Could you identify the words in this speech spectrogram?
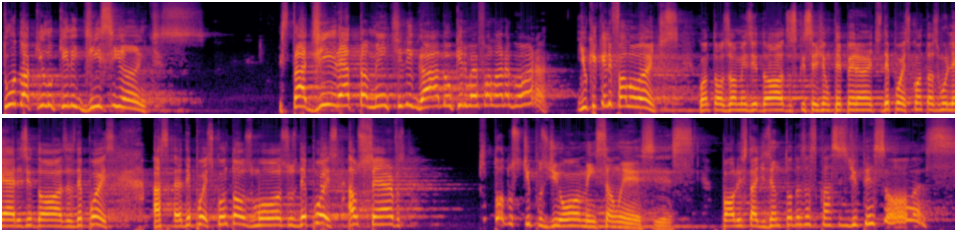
Tudo aquilo que ele disse antes está diretamente ligado ao que ele vai falar agora. E o que, que ele falou antes? Quanto aos homens idosos que sejam temperantes, depois quanto às mulheres idosas, depois, as, eh, depois quanto aos moços, depois aos servos. Que todos os tipos de homens são esses? Paulo está dizendo todas as classes de pessoas.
